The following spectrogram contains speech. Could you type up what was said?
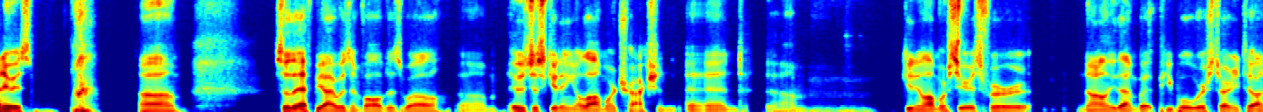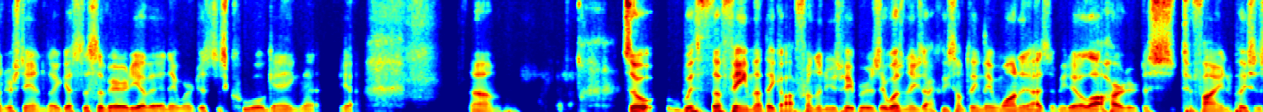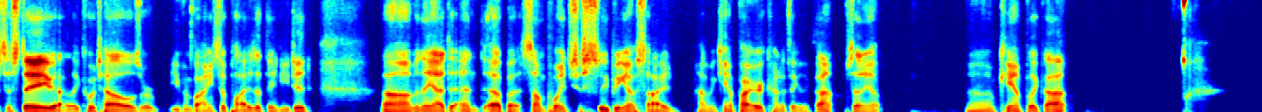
Anyways, um, so the FBI was involved as well. Um, it was just getting a lot more traction and um, getting a lot more serious for not only them, but people were starting to understand, I guess, the severity of it, and they weren't just this cool gang that, yeah. Um, so with the fame that they got from the newspapers, it wasn't exactly something they wanted, as it made it a lot harder to to find places to stay, like hotels or even buying supplies that they needed. Um, and they had to end up at some points just sleeping outside, having campfire kind of thing like that, setting up uh, camp like that.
